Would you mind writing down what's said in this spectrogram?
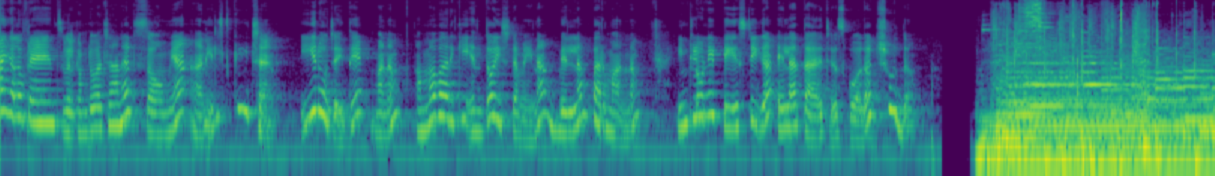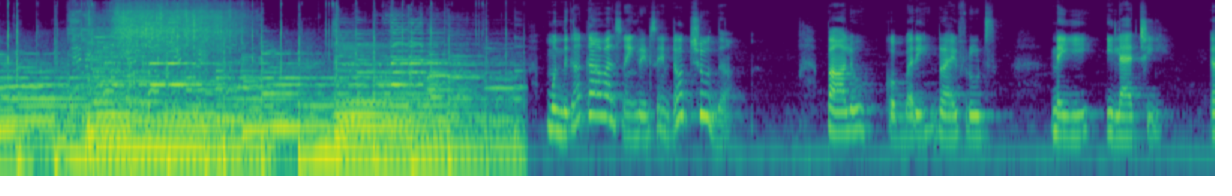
Hi hello friends welcome to our channel Soumya Anil's kitchen ఈరోజైతే మనం అమ్మవారికి ఎంతో ఇష్టమైన బెల్లం పరమాన్నం ఇంట్లోనే టేస్టీగా ఎలా తయారు చేసుకోవాలో చూద్దాం. ముందుగా కావాల్సిన ఇంగ్రీడియంట్స్ ఏంటో చూద్దాం. పాలు కొబ్బరి డ్రై ఫ్రూట్స్ నెయ్యి ఇలాచి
